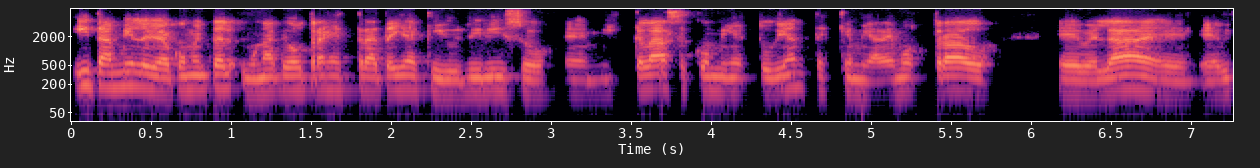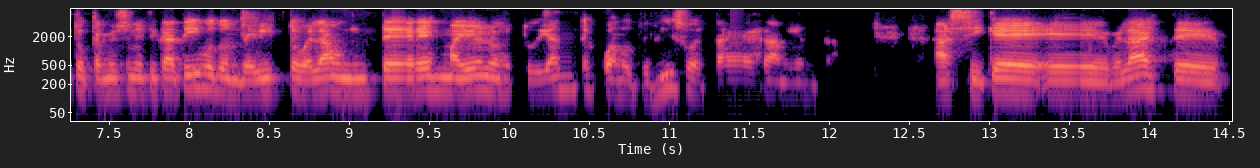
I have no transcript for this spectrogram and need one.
Y también le voy a comentar una de otras estrategias que yo utilizo en mis clases con mis estudiantes que me ha demostrado, eh, ¿verdad? Eh, he visto cambios significativos donde he visto, ¿verdad? Un interés mayor en los estudiantes cuando utilizo estas herramientas. Así que, ¿verdad? Este,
